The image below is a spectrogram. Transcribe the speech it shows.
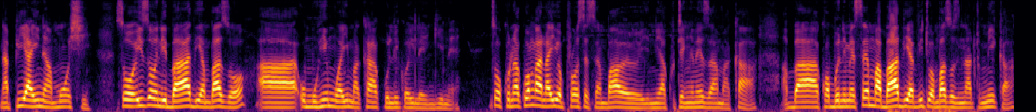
na pia haina moshi. So hizo ni baadhi ambazo uh, umuhimu wa hii makaa kuliko ile ingine. So kuna kuanga na hiyo process ambayo ni ya kutengeneza makaa. Kwa sababu nimesema baadhi ya vitu ambazo zinatumika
